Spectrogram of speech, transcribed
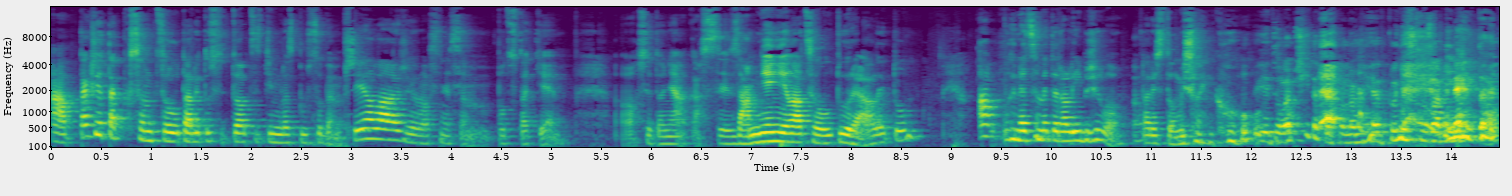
a takže tak jsem celou tady tu situaci tímhle způsobem přijala, že vlastně jsem v podstatě eh, si to nějak asi zaměnila celou tu realitu. A hned se mi teda líp žilo, tady s tou myšlenkou. Je to lepší takhle, podle mě, plně to zaměníte.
